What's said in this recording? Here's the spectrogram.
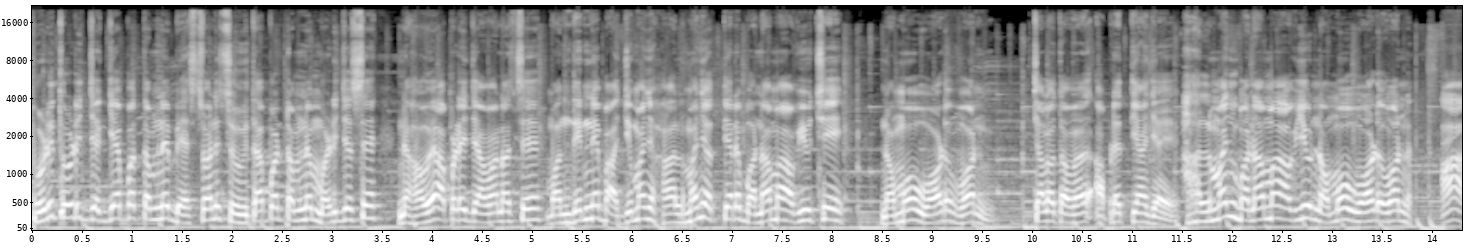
થોડી થોડી જગ્યા પર તમને બેસવાની સુવિધા પણ તમને મળી જશે ને હવે આપણે જવાના છે મંદિરને બાજુમાં જ, હાલમાં જ અત્યારે બનાવવામાં આવ્યું છે નમો વોર્ડ વન. ચાલો તો હવે આપણે ત્યાં જઈએ. હાલમાં જ બનાવવામાં આવ્યું નમો વોર્ડ વન. આ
